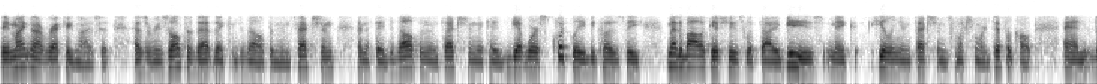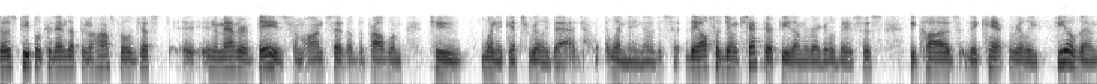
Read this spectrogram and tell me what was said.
they might not recognize it. As a result of that, they can develop an infection, and if they develop an infection, it could get worse quickly because the metabolic issues with diabetes make healing infections much more difficult. And those people could end up in the hospital just uh, in a matter of days from onset of the problem to when it gets really bad, when they notice it. They also don't check their feet on a regular basis because they can't really feel them,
